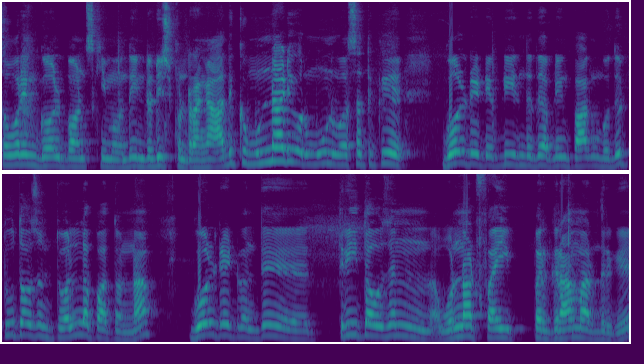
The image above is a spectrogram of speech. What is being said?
சோவரின் கோல்ட் பாண்ட் ஸ்கீமை வந்து இன்ட்ரடியூஸ் பண்ணுறாங்க அதுக்கு முன்னாடி ஒரு மூணு வருஷத்துக்கு கோல்ட் ரேட் எப்படி இருந்தது அப்படின்னு பார்க்கும்போது டூ தௌசண்ட் டுவெலில் பார்த்தோம்னா கோல்ட் ரேட் வந்து three thousand one not five per கிராமாக இருந்திருக்கு.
